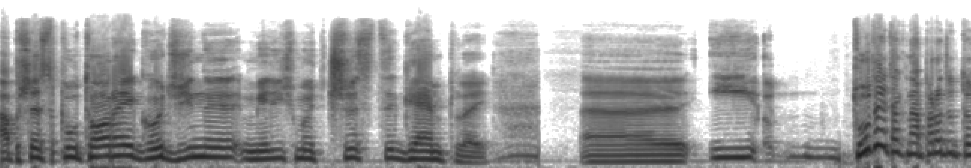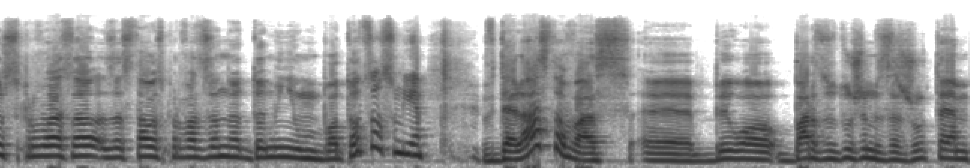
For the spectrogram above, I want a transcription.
a przez półtorej godziny mieliśmy czysty gameplay. Eee, I tutaj tak naprawdę to zostało sprowadzone do minimum, bo to, co w sumie w The Last of Us e, było bardzo dużym zarzutem,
